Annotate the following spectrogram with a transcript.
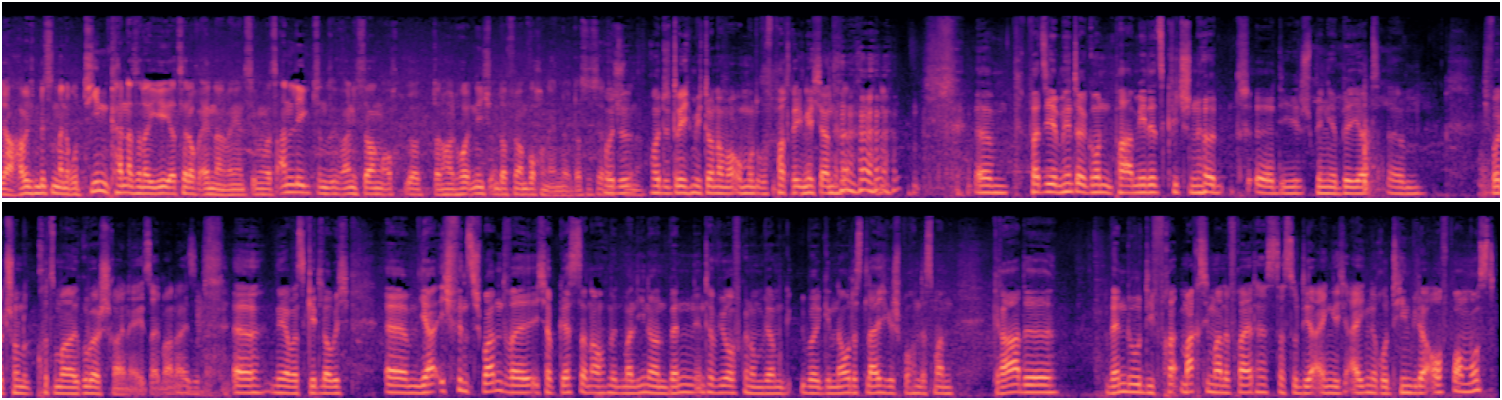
ja, habe ich ein bisschen meine Routinen, kann das dann jederzeit auch ändern. Wenn jetzt irgendwas anliegt, dann kann ich sagen, auch ja, dann halt heute nicht und dafür am Wochenende. Das ist ja heute, das Schöne. Heute drehe ich mich doch nochmal um und rufe Patrick nicht an. ähm, falls ihr im Hintergrund ein paar Mädels quietschen hört, äh, die spielen hier Billard. Ähm, ich wollte schon kurz mal rüberschreien, ey, sei mal leise. Äh, nee, aber es geht, glaube ich. Ähm, ja, ich finde es spannend, weil ich habe gestern auch mit Marlina und Ben ein Interview aufgenommen. Wir haben über genau das Gleiche gesprochen, dass man gerade wenn du die Fre maximale Freiheit hast, dass du dir eigentlich eigene Routinen wieder aufbauen musst.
